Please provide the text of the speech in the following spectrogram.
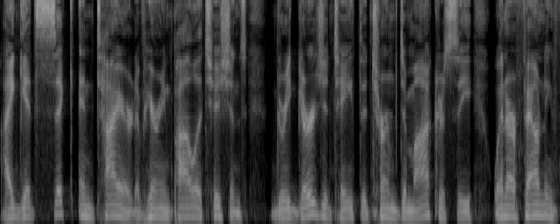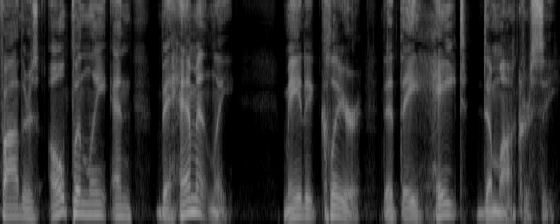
I get sick and tired of hearing politicians regurgitate the term democracy when our founding fathers openly and vehemently made it clear that they hate democracy.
